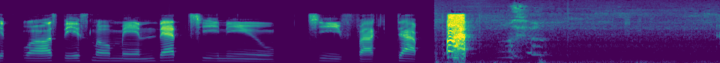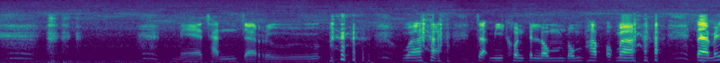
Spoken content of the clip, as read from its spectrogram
It was this moment that she knew she fucked up อะ แม้ฉันจะรู้ ว่าจะมีคนเป็นลมล้มพับออกมา แต่ไม่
